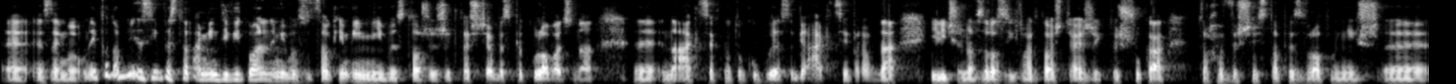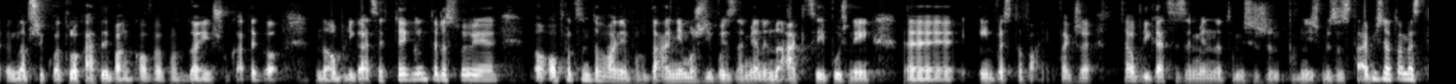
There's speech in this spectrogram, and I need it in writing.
e, zajmują. No i podobnie jest z inwestorami indywidualnymi, bo są całkiem inni inwestorzy. Jeżeli ktoś chciałby spekulować na, e, na akcjach, no to kupuje sobie akcje, prawda, i liczy na wzrost ich wartości, a jeżeli ktoś szuka trochę wyższej stopy zwrotu niż e, na przykład lokaty bankowe, prawda, i szuka tego na obligacje, obligacjach, to jego interesuje oprocentowanie, prawda, a nie możliwość zamiany na akcje i później e, inwestowanie. Także te obligacje zamienne to myślę, że powinniśmy zostawić. Natomiast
